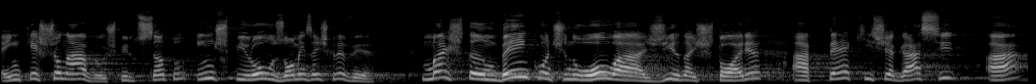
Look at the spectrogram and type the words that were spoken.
é inquestionável, o Espírito Santo inspirou os homens a escrever, mas também continuou a agir na história até que chegasse a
